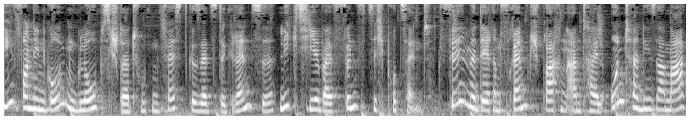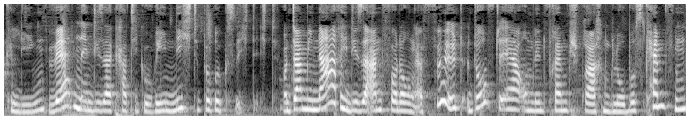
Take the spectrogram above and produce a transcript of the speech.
Die von den Golden Globes Statuten festgesetzte Grenze liegt hier bei 50 Prozent. Filme, deren Fremdsprachenanteil unter dieser Marke liegen, werden in dieser Kategorie nicht berücksichtigt. Und da Minari diese Anforderung erfüllt, durfte er um den Fremdsprachenglobus kämpfen.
